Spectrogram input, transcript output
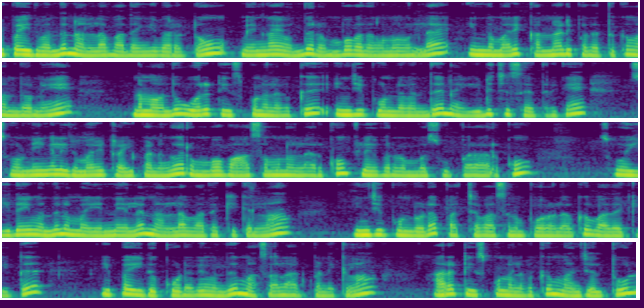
இப்போ இது வந்து நல்லா வதங்கி வரட்டும். வெங்காயம் வந்து ரொம்ப வதங்கணும் இல்லை. இந்த மாதிரி கண்ணாடி பதத்துக்கு வந்தோடனே நம்ம வந்து ஒரு டீஸ்பூன் அளவுக்கு இஞ்சி பூண்டை வந்து நான் இடித்து சேர்த்துருக்கேன். ஸோ நீங்கள் இது மாதிரி ட்ரை பண்ணுங்கள் ரொம்ப வாசமும் நல்லாயிருக்கும் ஃப்ளேவர் ரொம்ப சூப்பராக இருக்கும். ஸோ இதையும் வந்து நம்ம எண்ணெயில் நல்லா வதக்கிக்கலாம். இஞ்சி பூண்டோட பச்சை வாசனை போகிற அளவுக்கு வதக்கிட்டு இப்போ இது கூடவே வந்து மசாலா ஆட் பண்ணிக்கலாம். அரை டீஸ்பூன் அளவுக்கு மஞ்சள் தூள்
